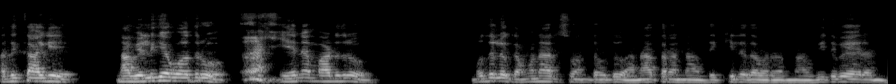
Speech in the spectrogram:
ಅದಕ್ಕಾಗಿ ನಾವ್ ಎಲ್ಲಿಗೆ ಹೋದ್ರು ಏನೇ ಮಾಡಿದ್ರು ಮೊದಲು ಗಮನ ಹರಿಸುವಂತದ್ದು ಅನಾಥರನ್ನ, ದಿಕ್ಕಿಲ್ಲದವರನ್ನ, ವಿಧವೆಯರನ್ನ.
